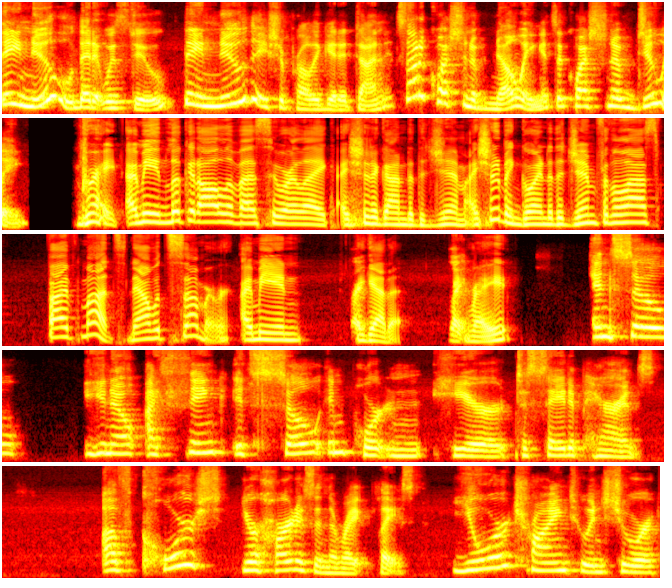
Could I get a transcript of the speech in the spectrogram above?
They knew that it was due. They knew they should probably get it done. It's not a question of knowing, it's a question of doing. Right. I mean, look at all of us who are like, I should have gone to the gym. I should have been going to the gym for the last five months. Now it's summer. I mean, I get it. Right. Right. And so, you know, I think it's so important here to say to parents, of course, your heart is in the right place. You're trying to ensure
